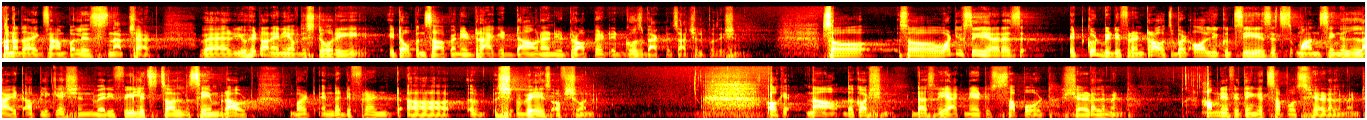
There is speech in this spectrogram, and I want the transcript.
Another example is Snapchat where you hit on any of the story, it opens up and you drag it down and you drop it, it goes back to its actual position. So, so what you see here is it could be different routes, but all you could see is it's one single light application where you feel it's, it's all the same route, but in the different uh, ways of showing it. Okay, now the question, does React Native support shared element? How many of you think it supports shared element?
